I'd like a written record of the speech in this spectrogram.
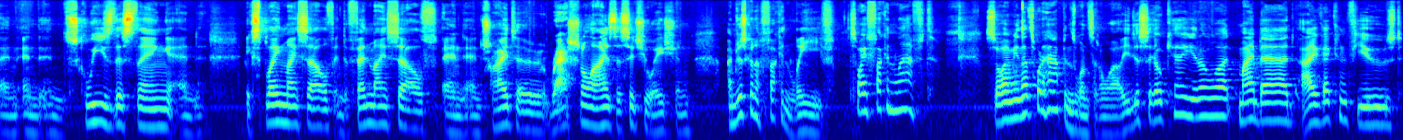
and, and, and squeeze this thing and explain myself and defend myself and, and try to rationalize the situation, I'm just gonna fucking leave. So I fucking left. So, I mean, that's what happens once in a while. You just say, okay, you know what, my bad, I got confused.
